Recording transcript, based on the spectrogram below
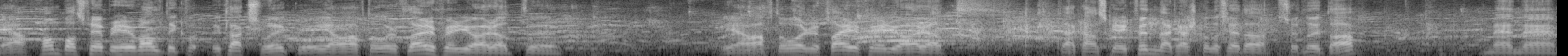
Ja, handbollsfeber här valde i Klaxvik och jag har haft över flera för gör att vi har haft över flera år at... Det er kanskje kvinner her skulle sette sitt luta. Men eh,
